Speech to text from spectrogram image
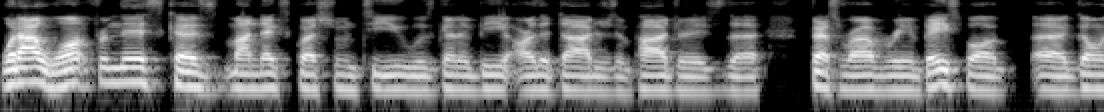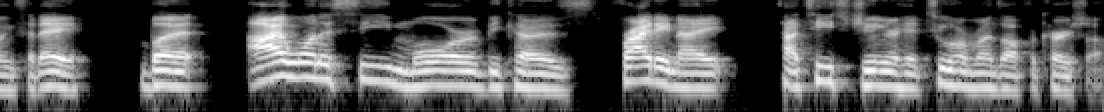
what I want from this, because my next question to you was going to be, are the Dodgers and Padres the best rivalry in baseball uh, going today? But I want to see more because Friday night, Tatis Jr. hit two home runs off of Kershaw.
